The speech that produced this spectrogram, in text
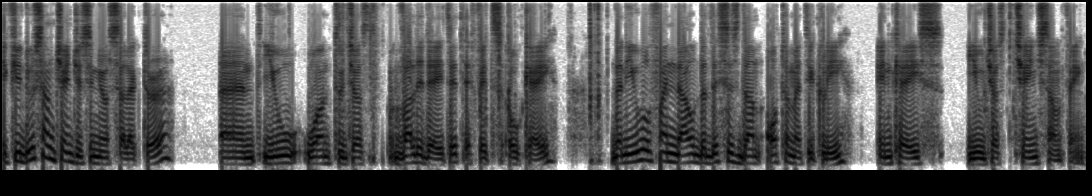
If you do some changes in your selector, and you want to just validate it if it's okay, then you will find out that this is done automatically in case you just change something.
